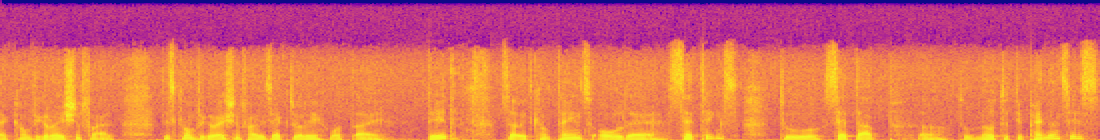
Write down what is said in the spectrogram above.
a configuration file. This configuration file is actually what I did. So it contains all the settings to set up uh, to the dependencies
